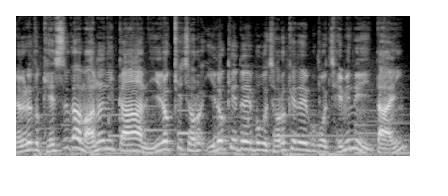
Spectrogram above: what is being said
야 그래도 개수가 많으니까 이렇게 저러 이렇게도 해보고 저렇게도 해보고 재미는 있다잉?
